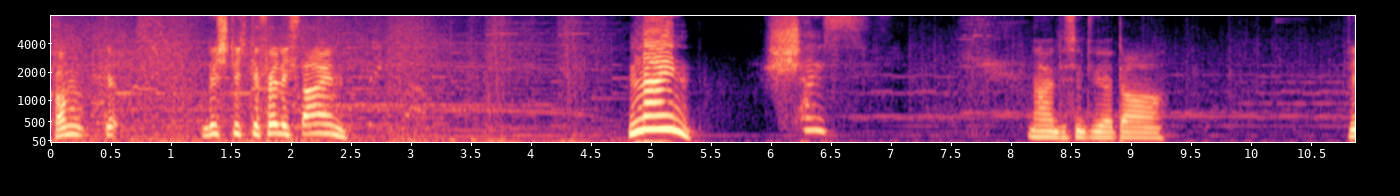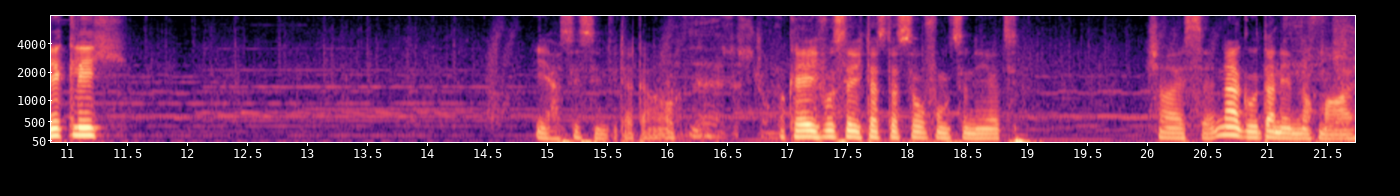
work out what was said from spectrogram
Komm, misch dich gefälligst ein. Nein! Scheiß. Nein, die sind wieder da. Wirklich? Ja, sie sind wieder da. Okay, ich wusste nicht, dass das so funktioniert. Scheiße. Na gut, dann eben nochmal.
